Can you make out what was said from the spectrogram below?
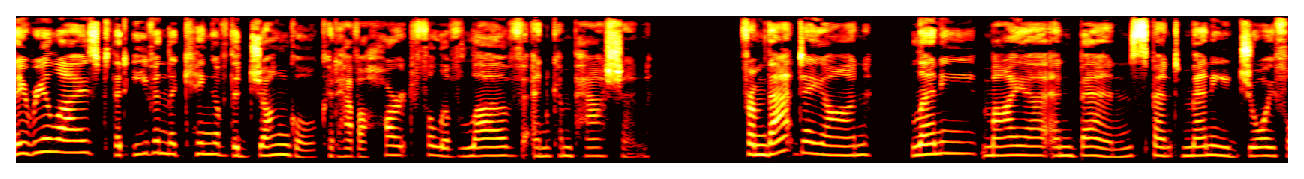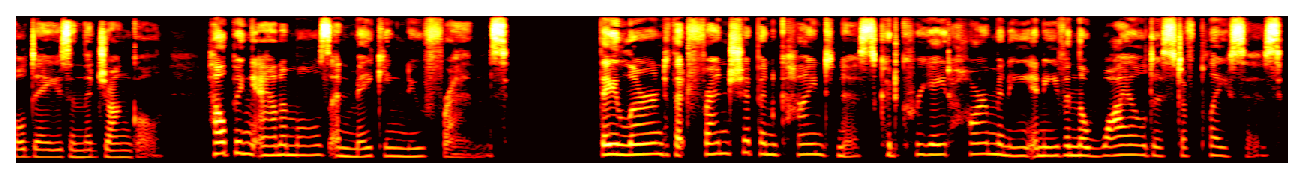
They realized that even the king of the jungle could have a heart full of love and compassion. From that day on, Lenny, Maya, and Ben spent many joyful days in the jungle, helping animals and making new friends. They learned that friendship and kindness could create harmony in even the wildest of places.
